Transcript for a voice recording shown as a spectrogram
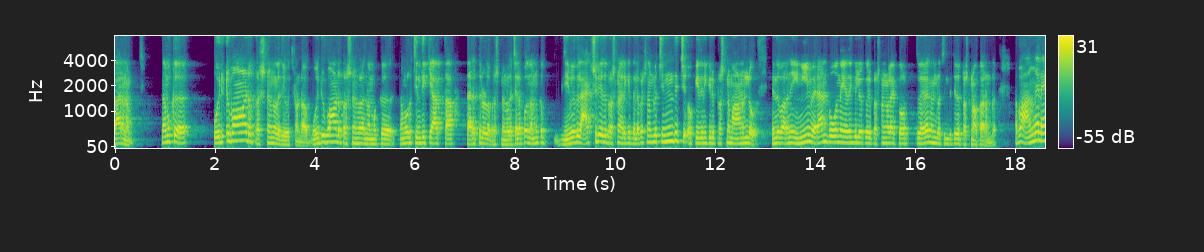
കാരണം നമുക്ക് ഒരുപാട് പ്രശ്നങ്ങൾ ജീവിതത്തിലുണ്ടാവും. ഒരുപാട് പ്രശ്നങ്ങൾ നമുക്ക് നമുക്ക് ചിന്തിക്കാത്ത തരത്തിലുള്ള പ്രശ്നങ്ങൾ. ചിലപ്പോൾ നമുക്ക് ജീവിതത്തിൽ ആക്ച്വലി അത് പ്രശ്നമായിരിക്കത്തില്ല. പക്ഷെ നമ്മൾ ചിന്തിച്ച് ഓക്കെ ഇതെനിക്കൊരു പ്രശ്നമാണല്ലോ എന്ന് പറഞ്ഞ് ഇനിയും വരാൻ പോകുന്ന ഏതെങ്കിലുമൊക്കെ ഒരു പ്രശ്നങ്ങളെ ഓർത്ത് വരെ നമ്മൾ ചിന്തിച്ചത് പ്രശ്നമാക്കാറുണ്ട്. അപ്പോൾ അങ്ങനെ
